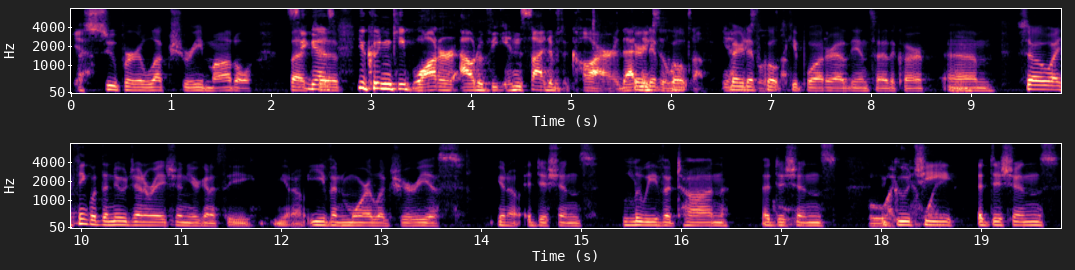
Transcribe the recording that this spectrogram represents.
yeah. a super luxury model. But uh, you couldn't keep water out of the inside of the car. That makes it a little tough. Yeah, very difficult to keep water out of the inside of the car. Mm-hmm. Um, so I think with the new generation, you're going to see you know even more luxurious you know editions, Louis Vuitton editions, Ooh, Gucci editions.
